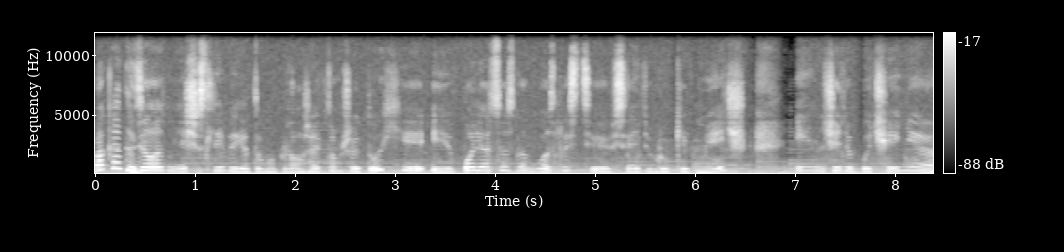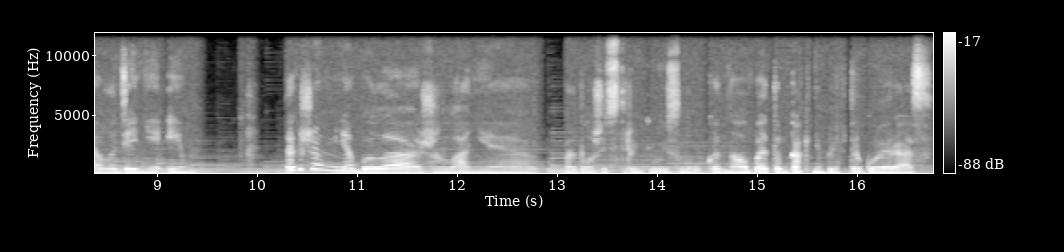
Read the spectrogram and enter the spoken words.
Пока это делает меня счастливой, я думаю продолжать в том же духе и в более осознанном возрасте взять в руки в меч и начать обучение владения им. Также у меня было желание продолжить стрельбу из лука, но об этом как-нибудь в другой раз.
